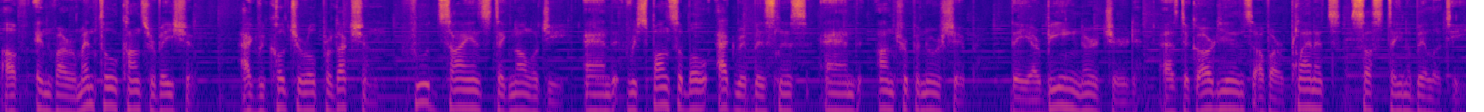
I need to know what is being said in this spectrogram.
of environmental conservation, agricultural production, food science technology, and responsible agribusiness and entrepreneurship. They are being nurtured as the guardians of our planet's sustainability.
